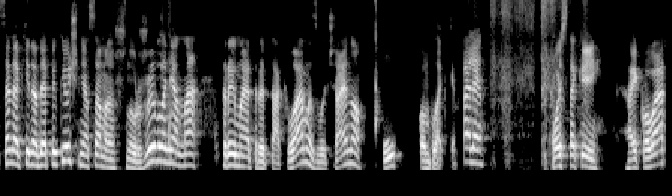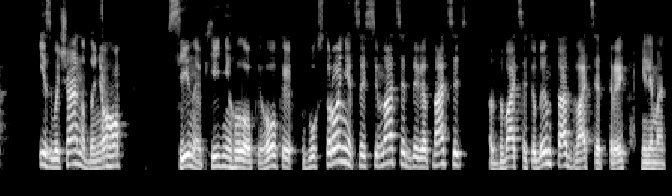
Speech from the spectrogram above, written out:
Це необхідно для підключення саме шнур живлення на 3 метри та клеми, звичайно, у комплекті. Далі ось такий гайковерт, і, звичайно, до нього всі необхідні головки. Головки двосторонні це 17, 19, 21 та 23 мм.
